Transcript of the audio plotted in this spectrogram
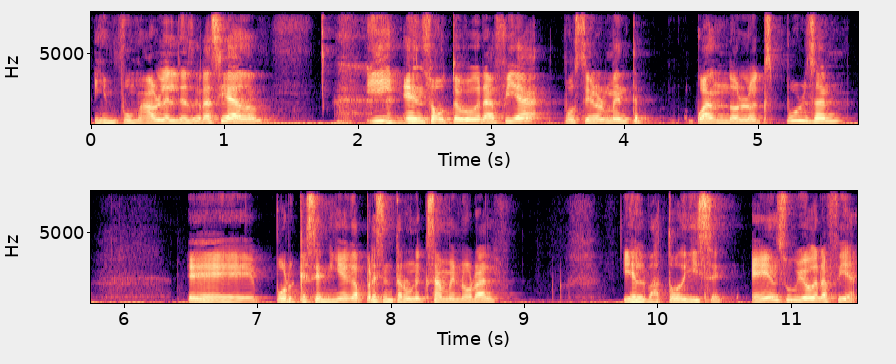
infumable el desgraciado. Y en su autobiografía, posteriormente, cuando lo expulsan, eh, porque se niega a presentar un examen oral. Y el vato dice en su biografía,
